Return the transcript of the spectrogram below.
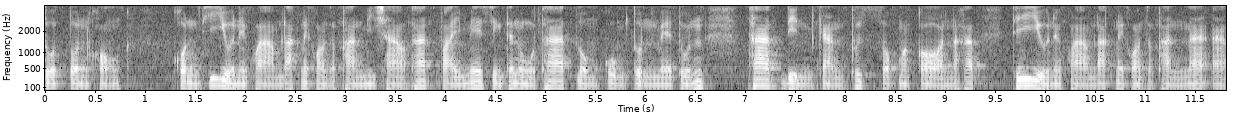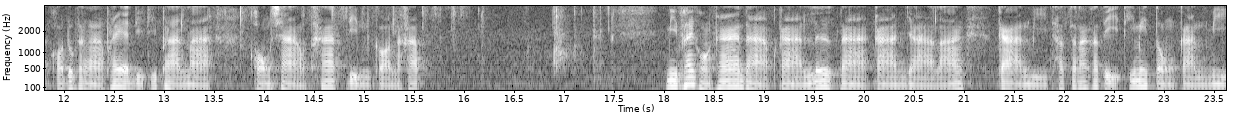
ตัวตนของ คนที่อยู่ในความรักในความสัมพันธ์มีชาวธาตุไฟเมษสิงธนูธาตุลมกลุ่มตุลเมตุนธาตุดินกันพฤษภมกรนะครับ ที่อยู่ในความรักในความสัมพันธ์นะอะขอดูพลังงานไพ่อดีตที่ผ่านมาของชาวธาตุดินก่อนนะครับ มีไพ่ของ 5 ดาบการเลิกราการยาล้าง การมีทัศนคติที่ไม่ตรงกันมี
